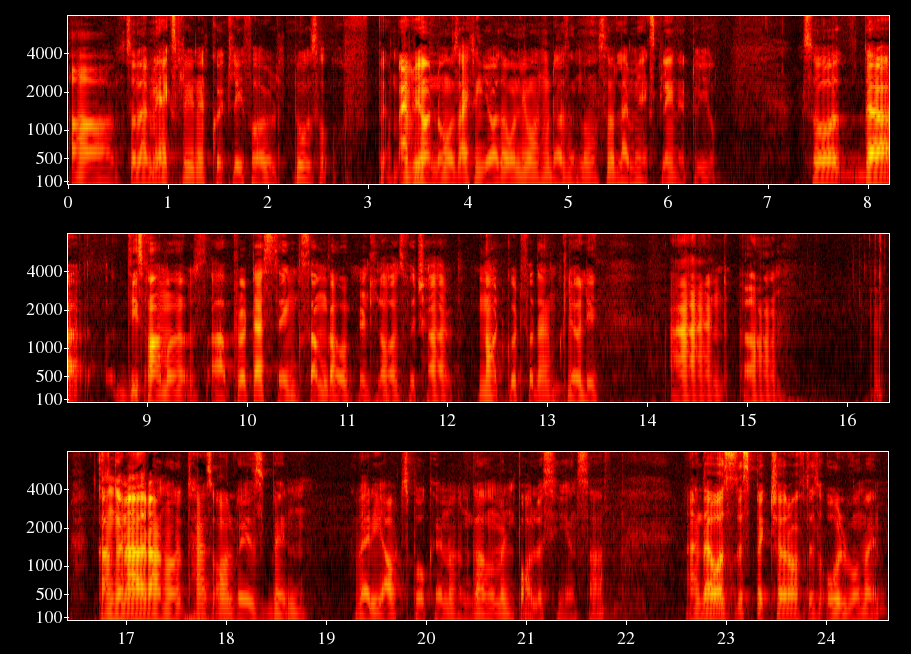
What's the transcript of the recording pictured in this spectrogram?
Uh, so let me explain it quickly for those. Who, everyone knows. I think you're the only one who doesn't know. So let me explain it to you. So there are these farmers are protesting some government laws which are not good for them clearly, and um, Kangana Ranaut has always been very outspoken on government policy and stuff. And there was this picture of this old woman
